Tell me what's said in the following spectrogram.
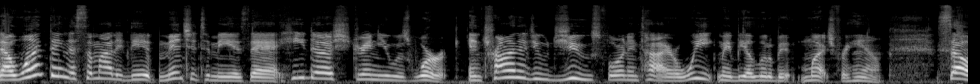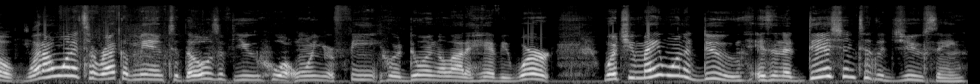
Now, one thing that somebody did mention to me is that he does strenuous work, and trying to do juice for an entire week may be a little bit much for him. So, what I wanted to recommend to those of you who are on your feet, who are doing a lot of heavy work, what you may want to do is, in addition to the juicing,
